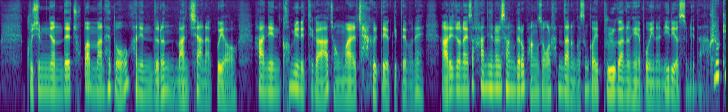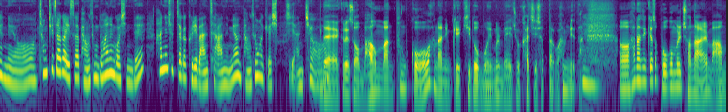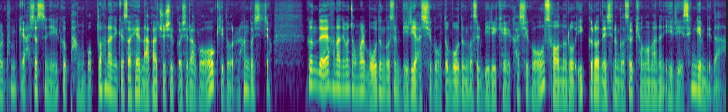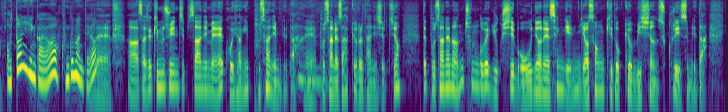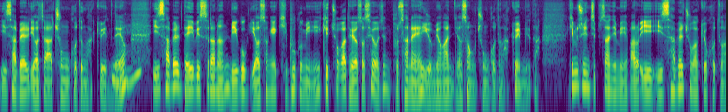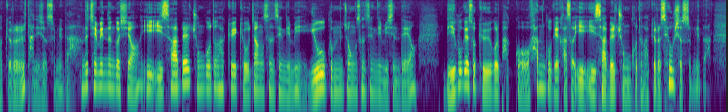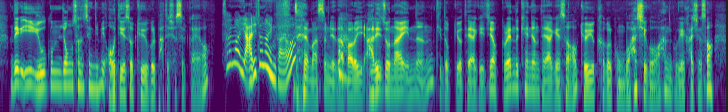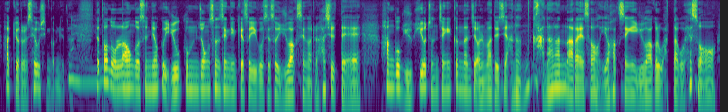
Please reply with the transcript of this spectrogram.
90년대 초반만 해도 한인들은 많지 않았고요. 한인 커뮤니티가 정말 작을 때였기 때문에 아리조나에서 한인을 상대로 방송을 한다는 것은 거의 불가능해 보이는 일이었습니다. 그렇겠네요. 청취자가 있어야 방송도 하는 것인데 한인 숫자가 그리 많지 않으면 방송하기가 쉽지 않죠. 네, 그래서 마음만 품고 하나님께 기도 모임을 매주 가지셨다고 합니다. 네. 어, 하나님께서 복음을 전할 마음을 품게 하셨으니 그 방법도 하나님께서 해 나가 주실 것이라고 기도를 한 것이죠. 그런데 하나님은 정말 모든 것을 미리 아시고 또 모든 것을 미리 계획하시고 선으로 이끌어내시는 것을 경험하는 일이 생깁니다. 어떤 일인가요? 궁금한데요. 네, 아, 사실 김수인 집사님의 고향이 부산입니다. 음. 예, 부산에서 학교를 다니셨죠. 근데 부산에는 1965년에 생긴 여성 기독교 미션 스쿨이 있습니다. 이사벨 여자 중고등학교인데요. 네. 이사벨 데이비스라는 미국 여성의 기부금이 기초가 되어서 세워진 부산의 유명한 여성 중고등학교입니다. 김수인 집사님이 바로 이 이사벨 중학교 고등학교를 다니셨습니다. 근데 재밌는 것이요. 이 이사벨 중고등학교의 교장 선생님이 유금종 선생님이신데요. 미국에서 교육을 받고 한국에 가서 이 이사벨 중고등학교를 세우셨습니다. 근데 이 유금종 선생님이 어디에서 교육을 받으셨을까요? 설마 이 아리조나인가요? 네, 맞습니다. 아. 바로 이 아리조나에 있는 기독교 대학이죠. 그랜드 캐년 대학에서 교육학을 공부하시고 한국에 가셔서 학교를 세우신 겁니다. 네. 근데 더 놀라운 것은요. 그 유금종 선생님께서 이곳에서 유학 생활을 하실 때 한국 6.25 전쟁이 끝난 지 얼마 되지 않은 가난한 나라에서 여학생이 유학을 왔다고 해서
